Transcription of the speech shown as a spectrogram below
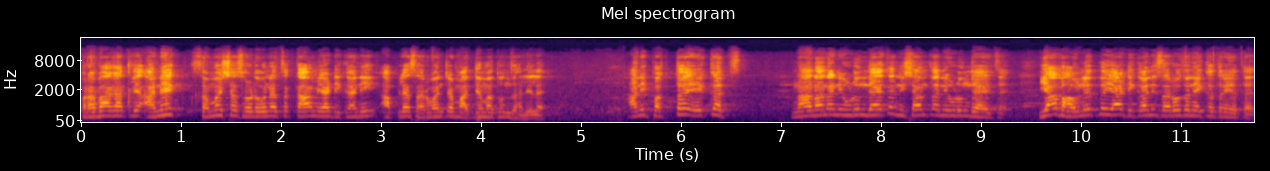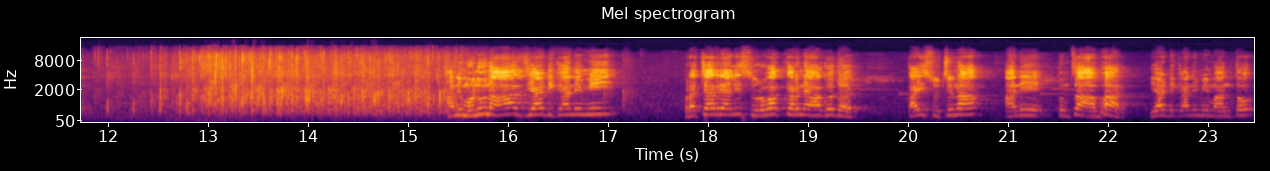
प्रभागातले अनेक समस्या सोडवण्याचं काम या ठिकाणी आपल्या सर्वांच्या माध्यमातून झालेलं आहे. आणि फक्त एकच नानांना निवडून द्यायचं निशांतला निवडून द्यायचं आहे. या भावनेतनं या ठिकाणी सर्वजण एकत्र येत आहेत. आणि म्हणून आज या ठिकाणी मी प्रचार रॅली सुरुवात करण्या अगोदर काही सूचना आणि तुमचा आभार या ठिकाणी मी मानतो.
